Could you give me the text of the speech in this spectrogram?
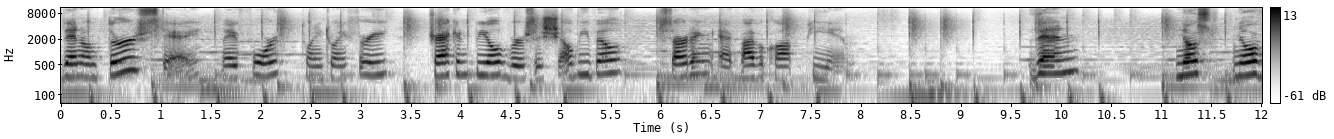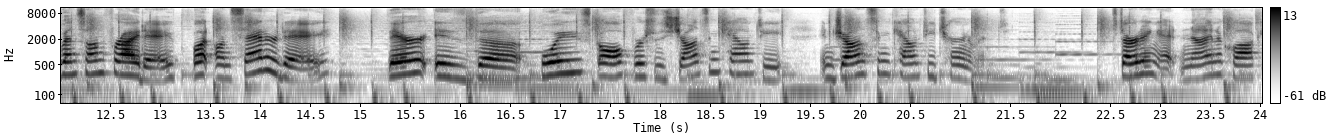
Then on Thursday, May 4th, 2023, track and field versus Shelbyville starting at 5 o'clock p.m. Then no, no events on Friday, but on Saturday, there is the boys golf versus Johnson County in Johnson County tournament, starting at 9 o'clock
